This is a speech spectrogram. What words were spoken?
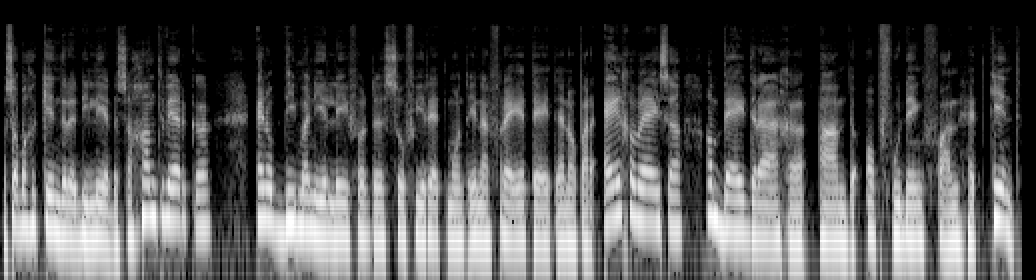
Sommige kinderen die leerden ze handwerken. En op die manier leverde Sophie Redmond in haar vrije tijd en op haar eigen wijze een bijdrage aan de opvoeding van het kind.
